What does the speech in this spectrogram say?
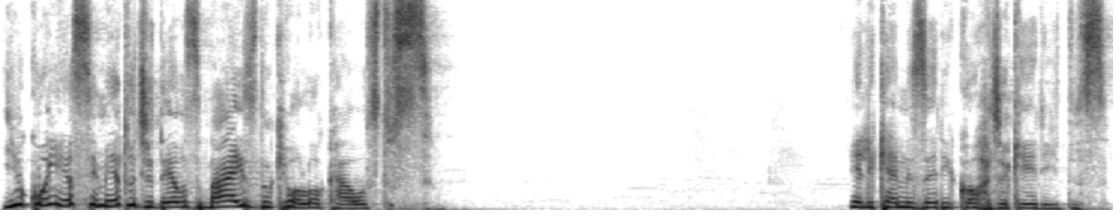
e o conhecimento de Deus mais do que holocaustos. Ele quer misericórdia, queridos.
